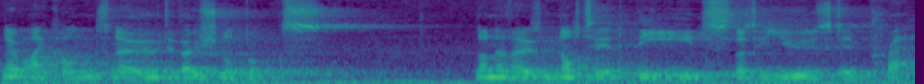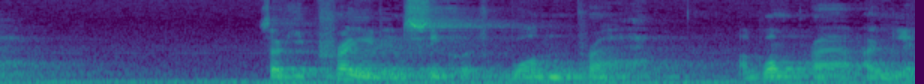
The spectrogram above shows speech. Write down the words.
no icons, no devotional books, none of those knotted beads that are used in prayer. So he prayed in secret one prayer, and one prayer only,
